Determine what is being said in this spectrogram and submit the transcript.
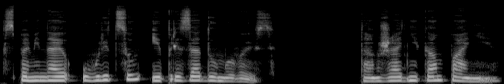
Вспоминаю улицу и призадумываюсь. Там же одни компании.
